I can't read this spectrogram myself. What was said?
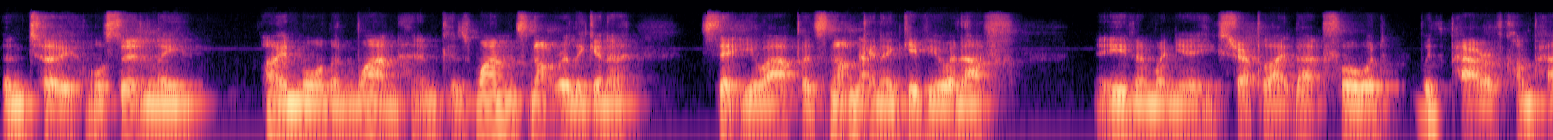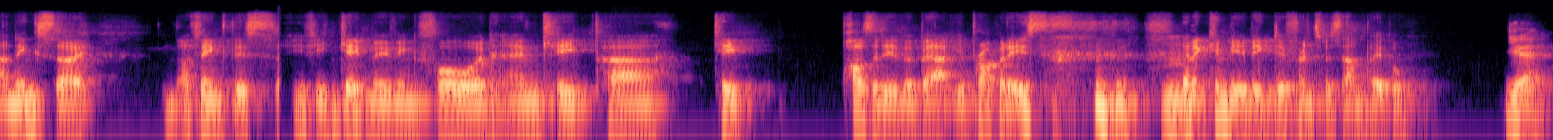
than two, or certainly own more than one? And because one's not really going to set you up, it's not no. going to give you enough, even when you extrapolate that forward with power of compounding. So I think this, if you keep moving forward and keep uh, keep positive about your properties, mm. then it can be a big difference for some people. Yeah,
